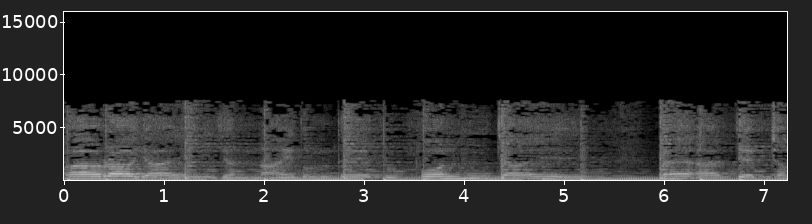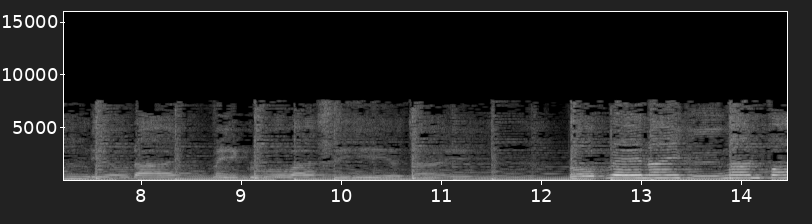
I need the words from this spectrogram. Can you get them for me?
ภาระใหญ่ยันนายทุ่มเทฝึกฝนใจ แม้อาจเจ็บช้ำเดียวได้ ไม่กลัวว่าเสียใจ โปรดเวในคืองานฟ้า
